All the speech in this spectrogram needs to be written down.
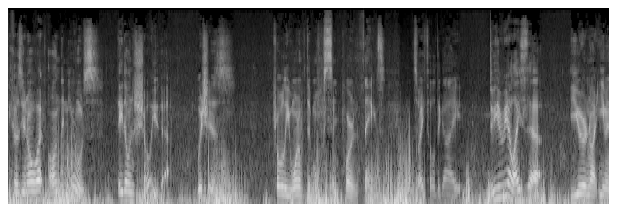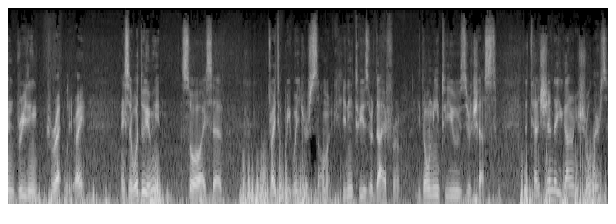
Because you know what? On the news, they don't show you that, which is probably one of the most important things. So I told the guy, Do you realize that you're not even breathing correctly, right? And he said, What do you mean? So I said, Try to breathe with your stomach. You need to use your diaphragm. You don't need to use your chest. The tension that you got on your shoulders,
